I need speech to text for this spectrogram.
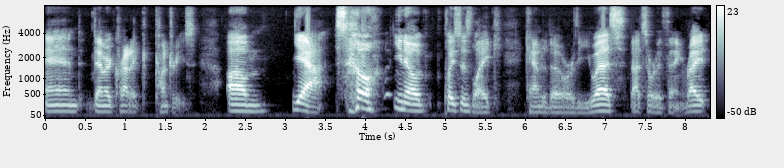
and democratic countries. Um, yeah, so you know places like Canada or the US, that sort of thing, right?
